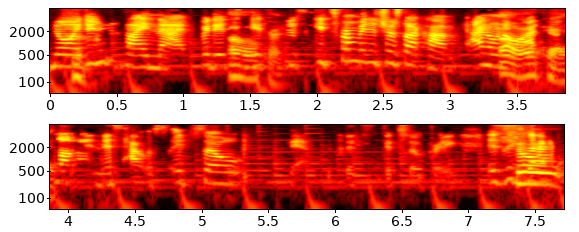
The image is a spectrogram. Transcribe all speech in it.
No, I didn't find that, but it's Oh, it's just it's from miniatures.com. I don't know. Oh, I okay. just love it in this house. It's so yeah, it's it's so pretty. It's so exactly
